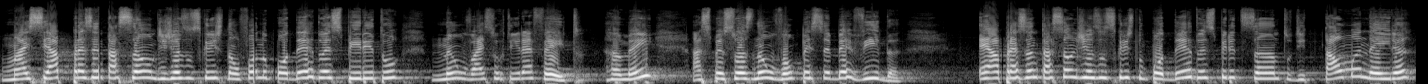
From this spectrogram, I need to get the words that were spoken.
Mas se a apresentação de Jesus Cristo não for no poder do Espírito, não vai surtir efeito. Amém? As pessoas não vão perceber vida. É a apresentação de Jesus Cristo no poder do Espírito Santo de tal maneira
